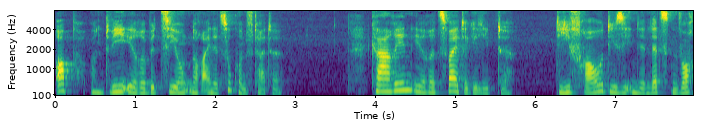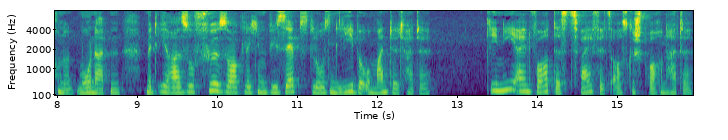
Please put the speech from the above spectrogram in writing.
ob und wie ihre Beziehung noch eine Zukunft hatte. Karin, ihre zweite Geliebte, die Frau, die sie in den letzten Wochen und Monaten mit ihrer so fürsorglichen wie selbstlosen Liebe ummantelt hatte, die nie ein Wort des Zweifels ausgesprochen hatte.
